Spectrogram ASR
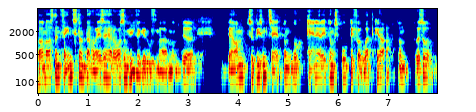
dann aus den Fenstern der Häuser heraus um Hilfe gerufen haben. Und äh, wir haben zu diesem Zeitpunkt noch keine Rettungsboote vor Ort gehabt und also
